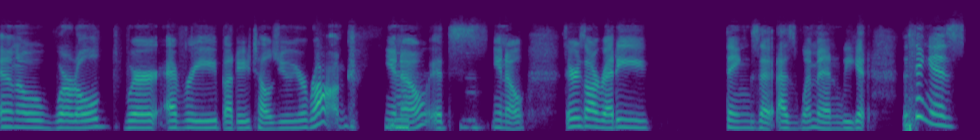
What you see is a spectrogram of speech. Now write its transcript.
in a world where everybody tells you you're wrong you mm-hmm. know it's you know there's already things that as women we get the thing is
